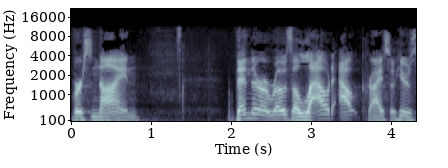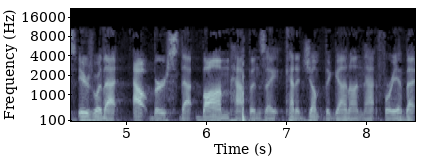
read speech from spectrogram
verse 9, then there arose a loud outcry. So here's, here's where that outburst, that bomb happens. I kind of jumped the gun on that for you. But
